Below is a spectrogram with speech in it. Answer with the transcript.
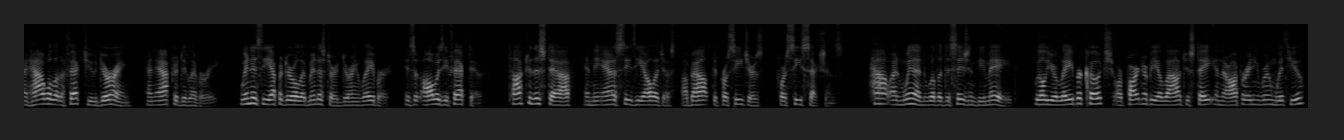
And how will it affect you during and after delivery? When is the epidural administered during labor? Is it always effective? Talk to the staff and the anesthesiologist about the procedures for C sections. How and when will the decision be made? Will your labor coach or partner be allowed to stay in the operating room with you?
